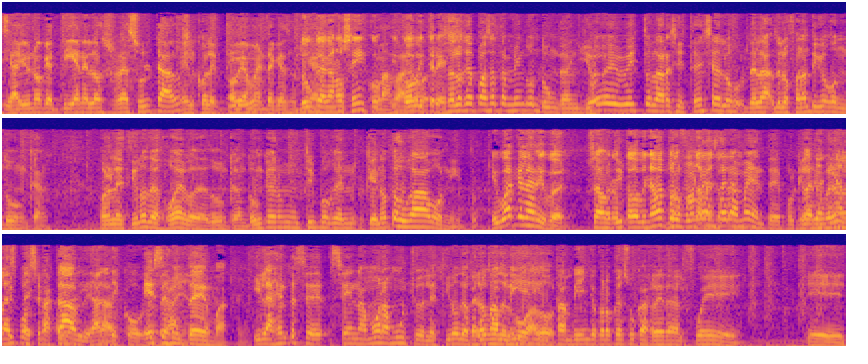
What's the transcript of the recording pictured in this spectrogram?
y hay uno que tiene los resultados, el colectivo. obviamente que eso Duncan ganó cinco más y valor. Kobe tres. Eso es lo que pasa también con Duncan. Yo he visto la resistencia de los, de la- de los fanáticos con Duncan. Por el estilo de juego de Duncan. Duncan era un tipo que, que no te jugaba bonito. Igual que Larry Bird. O sea, un Pero tipo, te dominaba todos no, los no fundamentos. necesariamente, porque No Bird tenía era un la tipo aceptable. espectacularidad de Kobe Ese es un tema. Y la gente se, se enamora mucho del estilo de Pero juego del también, jugador. también yo creo que en su carrera él fue, eh,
